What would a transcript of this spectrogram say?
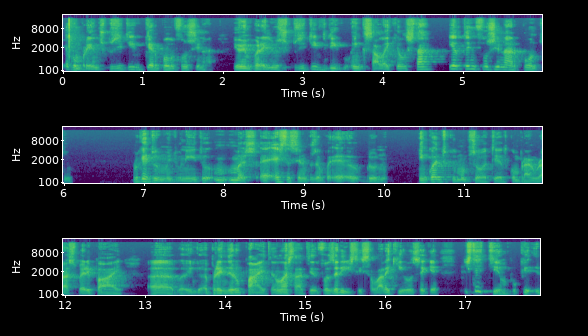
eu comprei um dispositivo quero pô-lo a funcionar. Eu emparelho o dispositivo, digo em que sala é que ele está, ele tem de funcionar, ponto. Porque é tudo muito bonito, mas eh, esta cena, por exemplo, eh, Bruno, enquanto que uma pessoa ter de comprar um Raspberry Pi, ah, aprender o Python, lá está, ter de fazer isto, instalar aquilo, não sei o quê, isto é tempo que,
